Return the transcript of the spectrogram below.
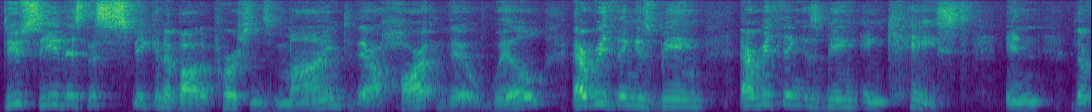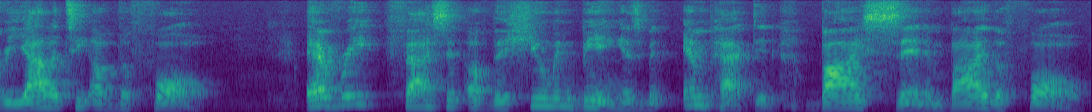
Do you see this? This is speaking about a person's mind, their heart, their will. Everything is being everything is being encased in the reality of the fall. Every facet of the human being has been impacted by sin and by the fall.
